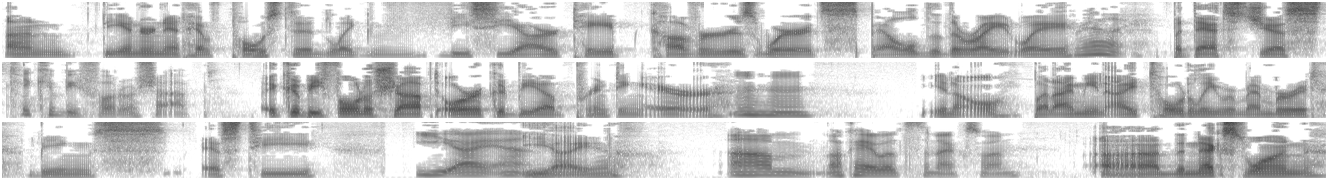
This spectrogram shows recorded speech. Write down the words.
on the internet have posted like VCR tape covers where it's spelled the right way. really. But that's just It could be photoshopped. it could be photoshopped or it could be a printing error. Mm-hmm. You know. But I mean, I totally remember it being S T E I N. E I N. Um. Okay. What's the next one? Uh, the next one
